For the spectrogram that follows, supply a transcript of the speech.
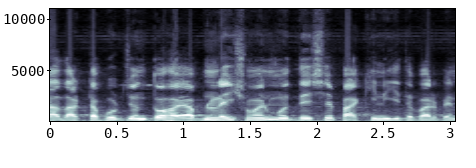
রাত আটটা পর্যন্ত হয়। আপনারা এই সময়ের মধ্যে এসে পাখি নিয়ে যেতে পারবেন।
